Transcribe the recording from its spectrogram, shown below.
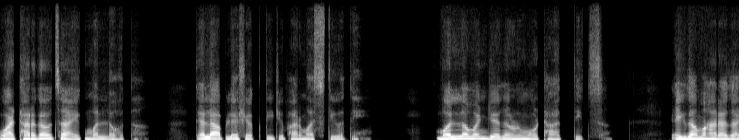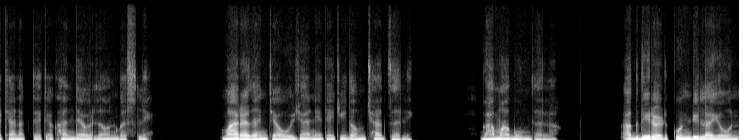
वाठारगावचा एक मल्ल होता. त्याला आपल्या शक्तीची फार मस्ती होती. मल्ल म्हणजे जणू मोठा हत्तीच. एकदा महाराज अचानक त्याच्या खांद्यावर जाऊन बसले. महाराजांच्या ओझ्याने त्याची दमछाक झाली. घामाघूम झाला. अगदी रडकुंडीला येऊन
